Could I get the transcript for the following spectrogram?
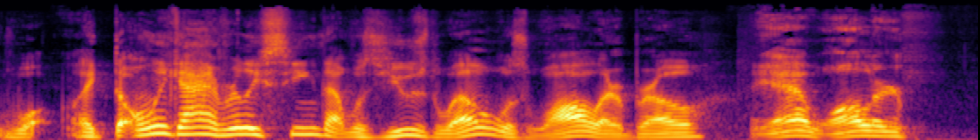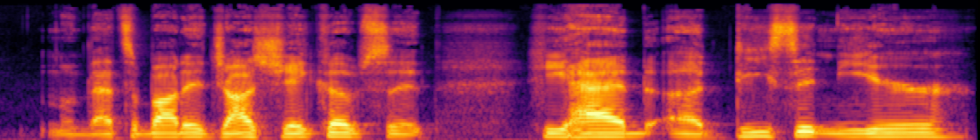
like the only guy I really seen that was used well was Waller, bro. Yeah, Waller. That's about it. Josh Jacobs. It, he had a decent year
